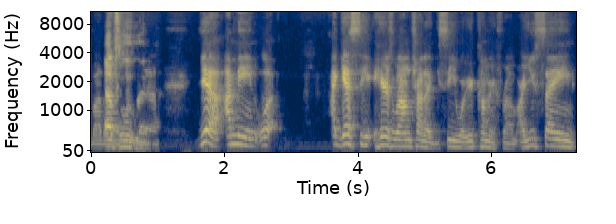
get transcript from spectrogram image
by the Absolutely. way. But, uh, yeah, I mean, what? I guess here's what I'm trying to see where you're coming from. Are you saying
